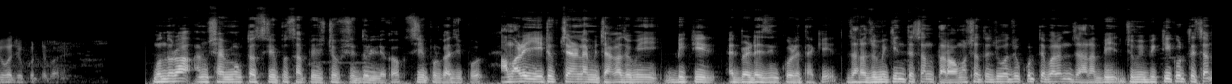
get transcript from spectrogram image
যোগাযোগ করতে পারেন। বন্ধুরা, আমি স্বামী মুক্তা শ্রীপুর সাপ্লি ইউটিউব সিদ্ধুর লেখক, শ্রীপুর গাজীপুর। আমার এই ইউটিউব চ্যানেলে আমি জায়গা জমি বিক্রির অ্যাডভার্টাইজিং করে থাকি। যারা জমি কিনতে চান, তারাও আমার সাথে যোগাযোগ করতে পারেন। যারা জমি বিক্রি করতে চান,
